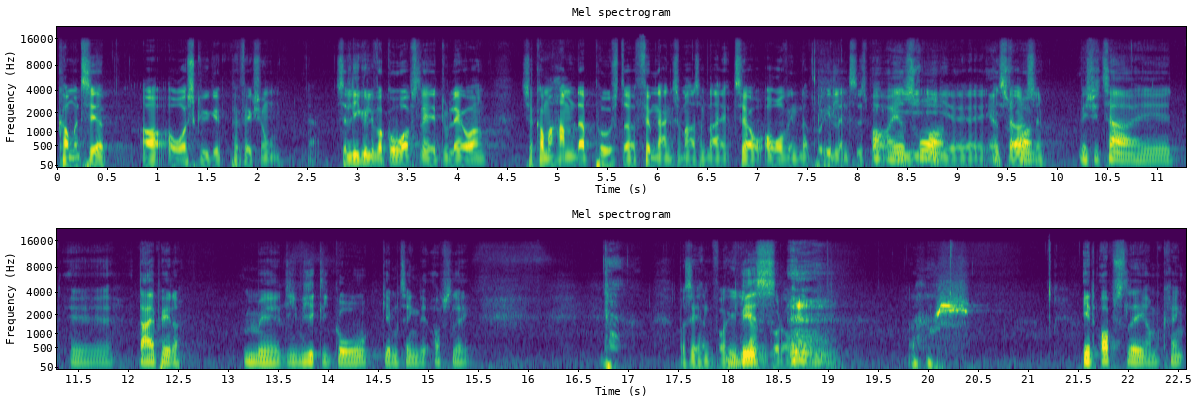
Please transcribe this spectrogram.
kommer til at, at overskygge perfektion. Ja. Så ligegyldigt hvor god opslag du laver, så kommer ham, der poster fem gange så meget som dig, til at overvinde dig på et eller andet tidspunkt Og- jeg i, tror- i, øh, jeg i tror- størrelse. Hvis vi tager øh, øh, dig, Peter, med de virkelig gode, gennemtænkte opslag. Prøv at se, han får hele Hvis- på det. Et opslag omkring...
